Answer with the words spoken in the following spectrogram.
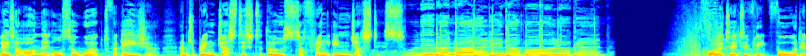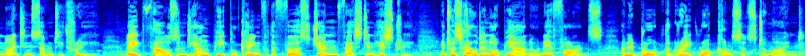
Later on, they also worked for Asia and to bring justice to those suffering injustice. A qualitative leap forward in 1973. 8,000 young people came for the first Gen Fest in history. It was held in Loppiano near Florence, and it brought the great rock concerts to mind.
